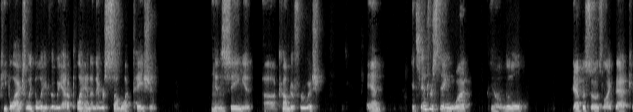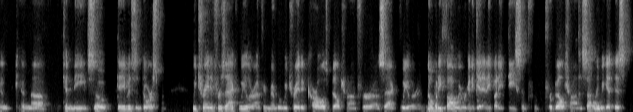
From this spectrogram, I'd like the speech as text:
people actually believed that we had a plan and they were somewhat patient mm-hmm. in seeing it uh, come to fruition. And it's interesting what you know little episodes like that can can uh, can mean. So David's endorsement. We traded for Zack Wheeler. I don't remember we traded Carlos Beltran for uh, Zack Wheeler. Nobody thought we were going to get anybody decent for, for Beltran. And suddenly we get this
